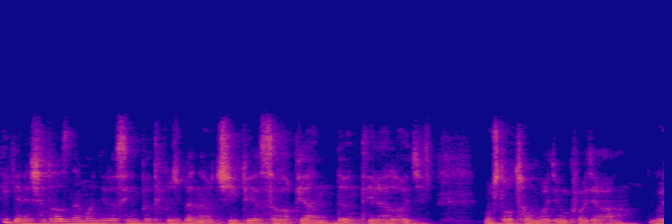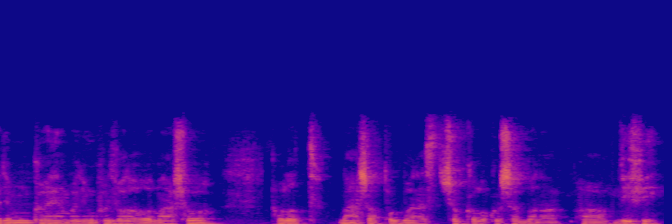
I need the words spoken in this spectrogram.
Igen, és hát az nem annyira szimpatikus benne, hogy GPS alapján dönti el, hogy most otthon vagyunk, vagy a, vagy a munkahelyen vagyunk, vagy valahol máshol, holott más appokban ezt sokkal okosabban a, a Wi-Fi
